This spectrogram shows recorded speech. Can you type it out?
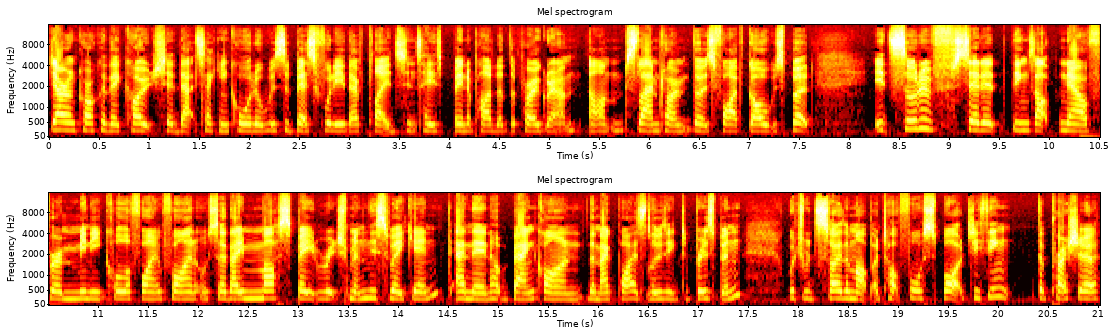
Darren Crocker, their coach, said that second quarter was the best footy they've played since he's been a part of the program. Um, slammed home those five goals. But it's sort of set it things up now for a mini qualifying final. So they must beat Richmond this weekend and then bank on the Magpies losing to Brisbane, which would sew them up a top four spot. Do you think the pressure?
